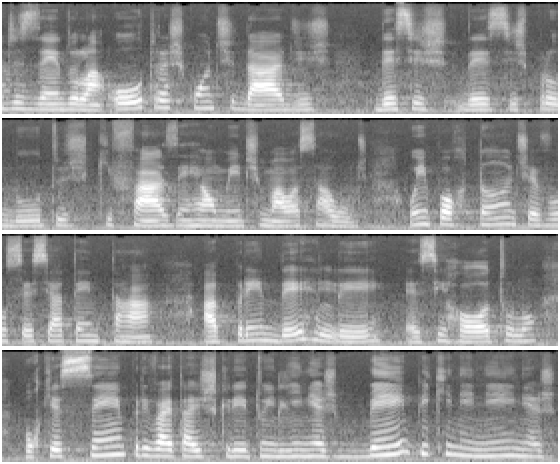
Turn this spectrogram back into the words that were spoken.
dizendo lá outras quantidades desses, desses produtos que fazem realmente mal à saúde. O importante é você se atentar, aprender a ler esse rótulo, porque sempre vai estar escrito em linhas bem pequenininhas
